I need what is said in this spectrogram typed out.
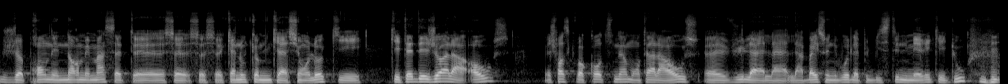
je prône énormément cette, ce, ce, canal de communication-là qui, qui était déjà à la hausse mais je pense qu'il va continuer à monter à la hausse euh, vu la, la, baisse au niveau de la publicité numérique et tout. Mhm.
